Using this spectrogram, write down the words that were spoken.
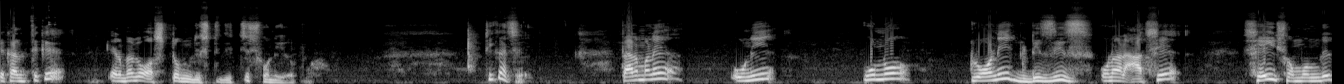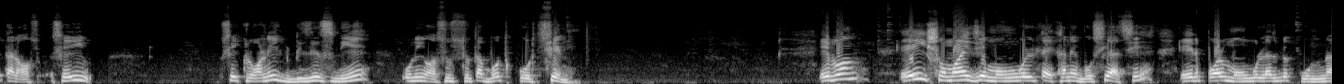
এখান থেকে এরভাবে অষ্টম দৃষ্টি দিচ্ছে শনির ওপর। ঠিক আছে? তার মানে উনি কোনো ক্রনিক ডিজিজ ওনার আছে, সেই সম্বন্ধে তার সেই সেই ক্রনিক ডিজিজ নিয়ে উনি অসুস্থতা বোধ করছেন। এবং এই সময় যে মঙ্গলটা এখানে বসে আছে, এরপর মঙ্গল আসবে কন্যা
